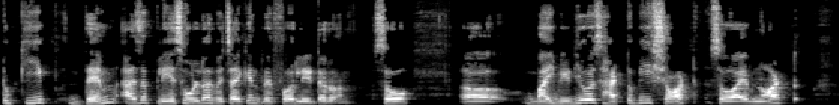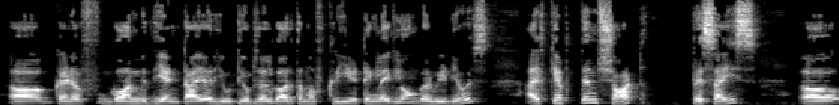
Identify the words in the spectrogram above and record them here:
to keep them as a placeholder which I can refer later on. So uh, my videos had to be short, so I have not uh, kind of gone with the entire YouTube's algorithm of creating like longer videos. I've kept them short, precise. Uh,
